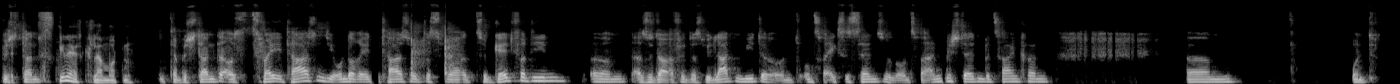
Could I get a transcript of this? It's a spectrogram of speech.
bestand Skinhead-Klamotten. Da bestand aus zwei Etagen. Die untere Etage, das war zum Geld verdienen, ähm, also dafür, dass wir Ladenmiete und unsere Existenz und unsere Angestellten bezahlen können. Ähm, und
